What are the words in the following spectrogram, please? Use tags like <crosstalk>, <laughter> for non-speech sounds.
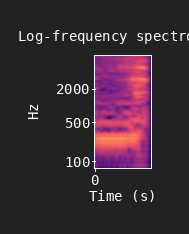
Hey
